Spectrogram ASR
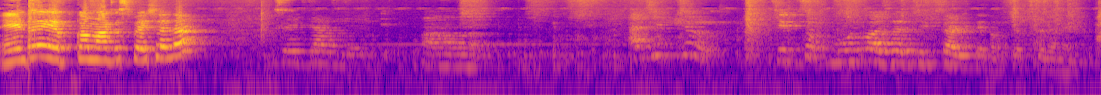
ఏంటో చెప్పుకో మాకు స్పెషల్ చిప్స్ మూడు వాళ్ళ చిప్స్ అడిగితే చెప్తున్నా నేను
